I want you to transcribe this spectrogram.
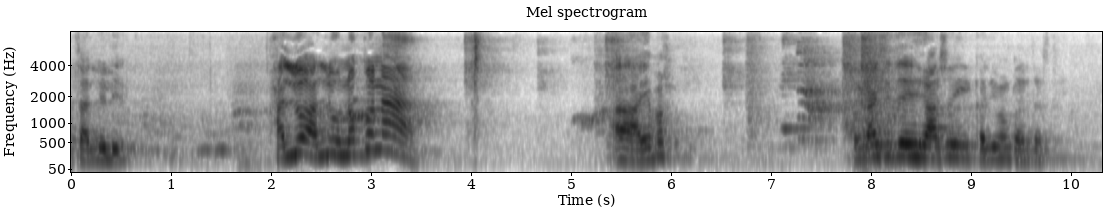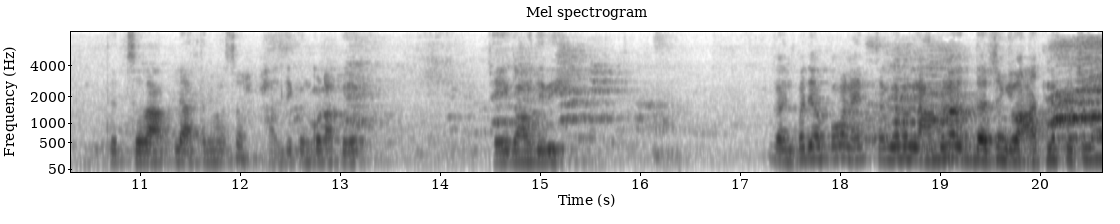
चाललेली आहे हल्लू हल्लू नको ना. हा हे बघ. काय तिथे हे असं कधी पण करत असते. तर चला आपल्या हाताने मस्त हळदी कुंकू टाकूया. जय गावदेवी. गणपती बाप्पा पण आहेत. सगळे पण लांबूनच दर्शन घेऊ. आतमध्ये पोचलं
